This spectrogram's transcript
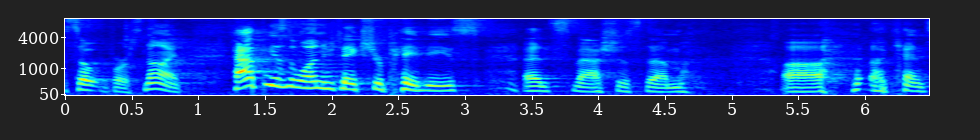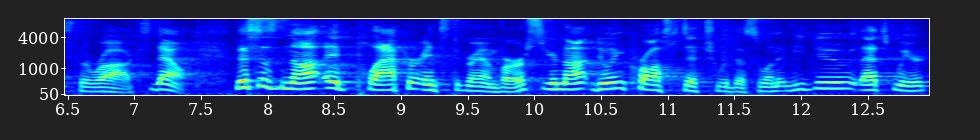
So, verse 9 Happy is the one who takes your babies and smashes them uh, against the rocks. Now, this is not a plaque or Instagram verse. You're not doing cross stitch with this one. If you do, that's weird.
